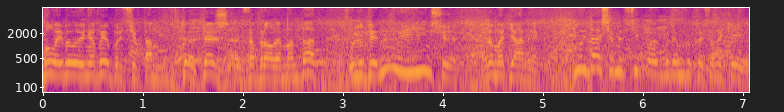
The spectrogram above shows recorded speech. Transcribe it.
волевиявлення виборців, там теж забрали мандат у людини, ну і інші громадяни. Ну і далі ми всі будемо рухатися на Київ.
